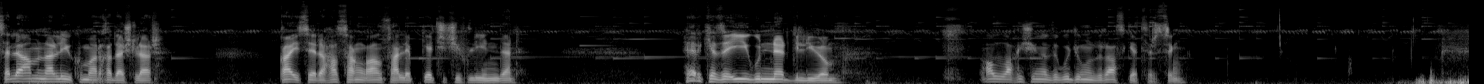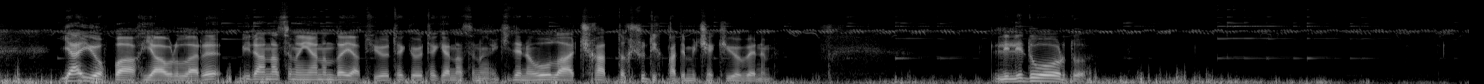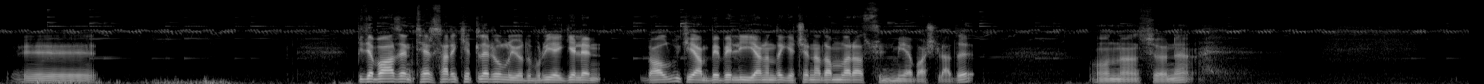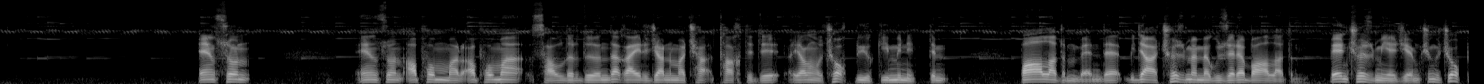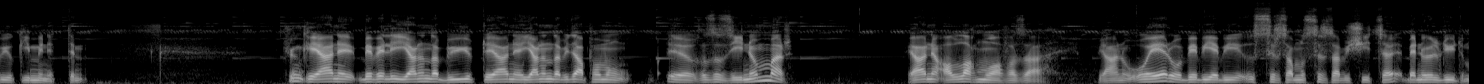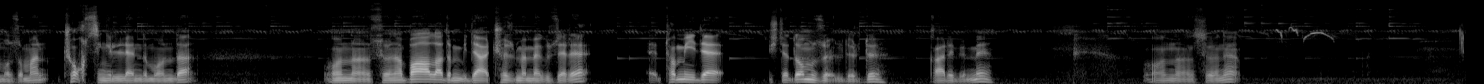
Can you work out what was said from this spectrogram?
Selamun Aleyküm arkadaşlar. Kayseri Hasan Gansalep Geçi Çiftliği'nden. Herkese iyi günler diliyorum. Allah işinizi gücünüzü rast getirsin. Yay yok bak yavruları. Bir anasının yanında yatıyor. Öteki öteki anasının iki tane oğlağı çıkarttık. Şu dikkatimi çekiyor benim. Lili doğurdu. Ee, bir de bazen ters hareketler oluyordu buraya gelen. Halbuki yani bebeliği yanında geçen adamlara sünmeye başladı. Ondan sonra en son en son Apom var. Apom'a saldırdığında gayrı canıma tak dedi. Yalnız çok büyük yemin ettim. Bağladım ben de. Bir daha çözmemek üzere bağladım. Ben çözmeyeceğim çünkü çok büyük yemin ettim. Çünkü yani bebeliği yanında büyüyüp de yani yanında bir de Apom'un e, kızı Zinom var. Yani Allah muhafaza. Yani o eğer o bebeğe bir ısırsa mısırsa bir şeyse ben öldüydüm o zaman. Çok sinirlendim onda. Ondan sonra bağladım bir daha çözmemek üzere. E, Tommy de işte domuz öldürdü garibimi. Ondan sonra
